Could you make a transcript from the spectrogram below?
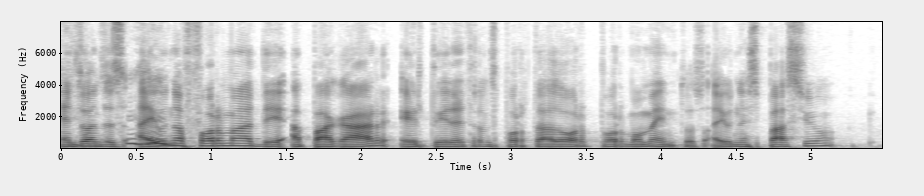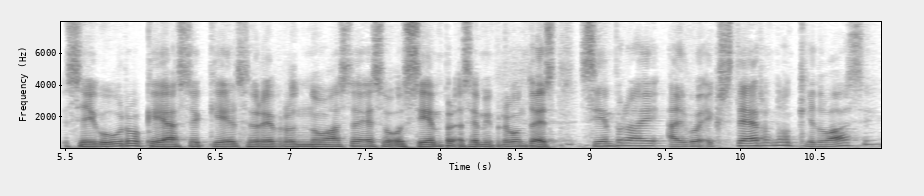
Entonces, hay una forma de apagar el teletransportador por momentos. Hay un espacio seguro que hace que el cerebro no hace eso. O siempre, o sea, mi pregunta es, ¿siempre hay algo externo que lo hace?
